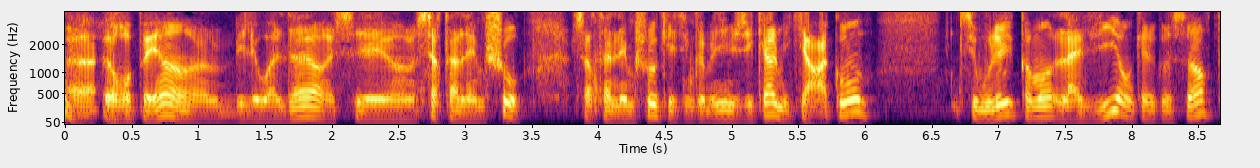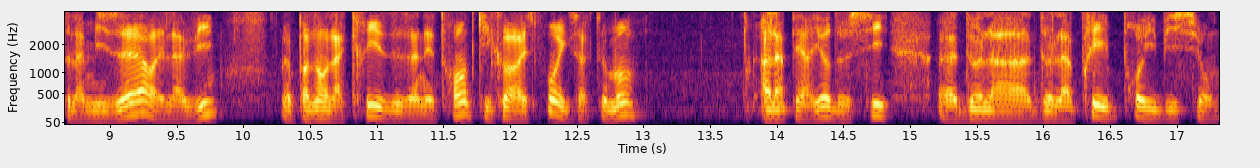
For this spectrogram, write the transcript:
euh, européen, Billy Wilder, c'est un certain Lem Show. Certain Lem Show qui est une comédie musicale, mais qui raconte, si vous voulez, comment la vie, en quelque sorte, la misère et la vie euh, pendant la crise des années 30, qui correspond exactement à la période aussi euh, de la de la prohibition.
